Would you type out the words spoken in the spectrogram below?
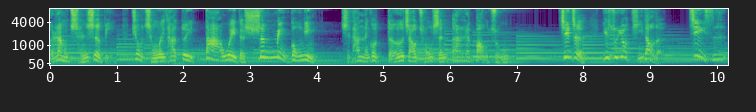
而让陈设饼就成为他对大卫的生命供应，使他能够得着从神而来的饱足。接着，耶稣又提到了祭司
